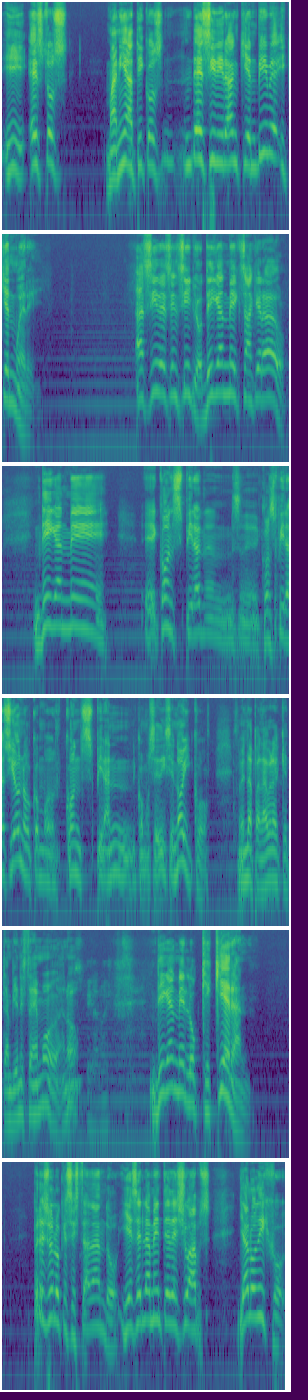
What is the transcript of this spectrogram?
y estos maniáticos decidirán quién vive y quién muere. Así de sencillo. Díganme exagerado. Díganme eh, eh, conspiración o como conspiran, como se dice, noico. No es la palabra que también está de moda, ¿no? Díganme lo que quieran. Pero eso es lo que se está dando. Y esa es la mente de Schwabs. Ya lo dijo.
